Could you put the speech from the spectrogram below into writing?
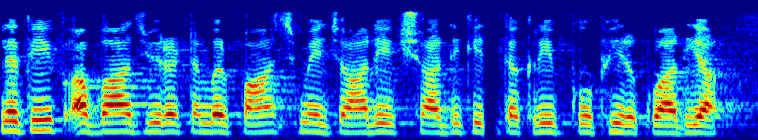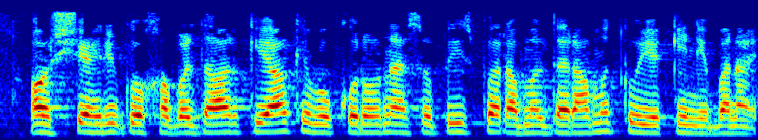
लतीफ आबाद यूनिट नंबर पाँच में जारी एक शादी की तकरीब को भी रुकवा दिया और शहरी को खबरदार किया कि वो कोरोना एसओपीज पर अमल दरामद को यकीनी बनाए।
